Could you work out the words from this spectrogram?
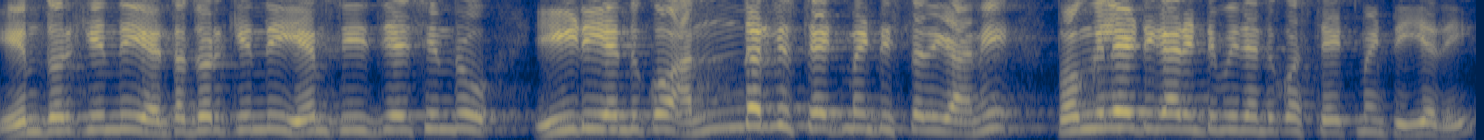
ఏం దొరికింది? ఎంత దొరికింది? ఏం సీజ్ చేసిండ్రు? ఈడీ ఎందుకో అందరిది స్టేట్మెంట్ ఇస్తుంది కానీ పొంగిలేటి గారింటి మీద ఎందుకో స్టేట్మెంట్ ఇయ్యది?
